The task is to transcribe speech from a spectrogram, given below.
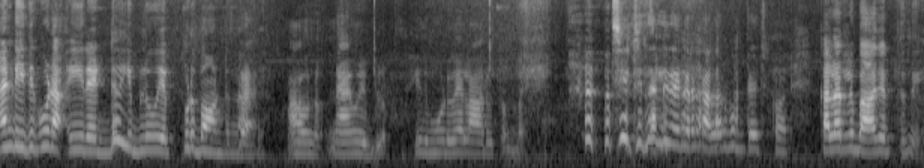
అండ్ ఇది కూడా ఈ రెడ్ ఈ బ్లూ ఎప్పుడు బాగుంటుంది అవును నావీ బ్లూ. ఇది మూడు వేల ఆరు తొంభై చిట్టి తల్లి దగ్గర కలర్ బుక్ తెచ్చుకోవాలి. కలర్లు బాగా చెప్తుంది.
